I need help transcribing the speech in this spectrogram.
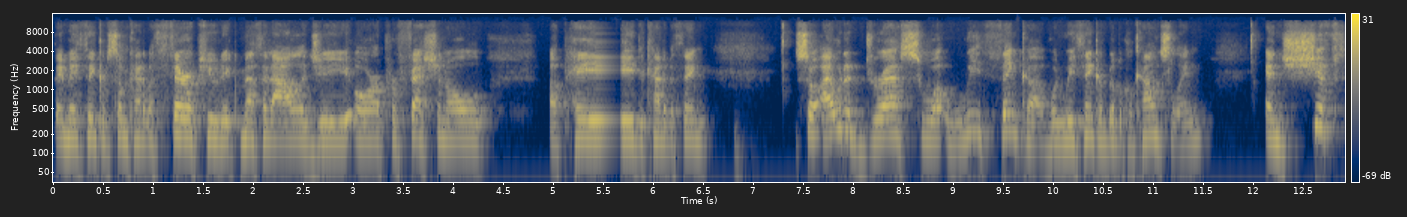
They may think of some kind of a therapeutic methodology or a professional, a paid kind of a thing. So I would address what we think of when we think of biblical counseling and shift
